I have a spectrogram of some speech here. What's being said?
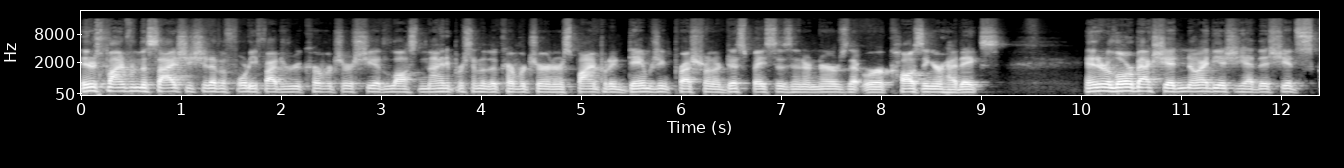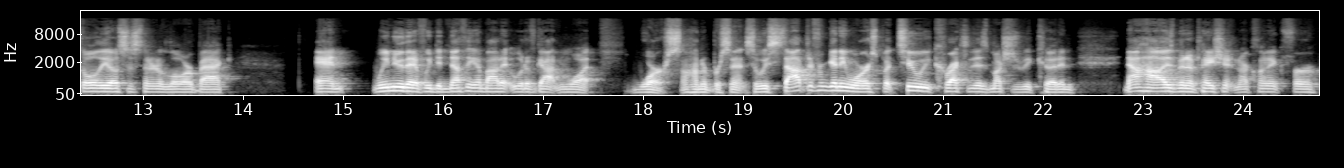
In her spine from the side, she should have a 45 degree curvature. She had lost 90% of the curvature in her spine, putting damaging pressure on her disc spaces and her nerves that were causing her headaches. In her lower back, she had no idea she had this. She had scoliosis in her lower back. And we knew that if we did nothing about it, it would have gotten what? Worse, 100%. So we stopped it from getting worse, but two, we corrected it as much as we could. And now Holly's been a patient in our clinic for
